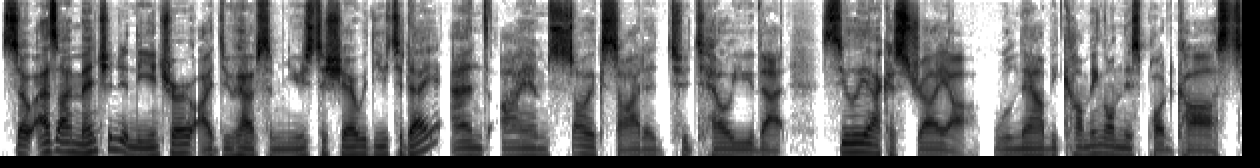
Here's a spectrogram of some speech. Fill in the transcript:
So, as I mentioned in the intro, I do have some news to share with you today, and I am so excited to tell you that Coeliac Australia will now be coming on this podcast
